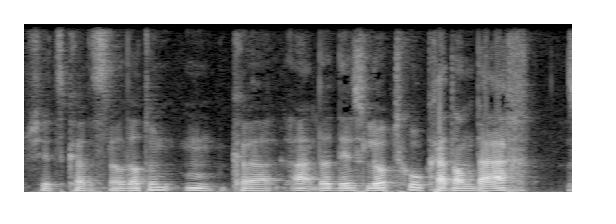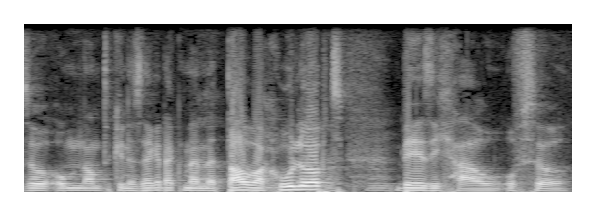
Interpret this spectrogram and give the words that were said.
shit, ik ga dus snel dat doen. Hm, ik ga, ah, dat, deze loopt goed. Ik ga dan daar, zo, om dan te kunnen zeggen dat ik met metaal wat goed loopt, bezig hou, of zo.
